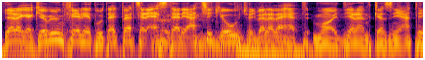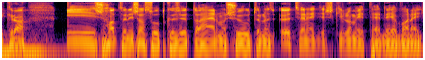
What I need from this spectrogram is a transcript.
Gyerekek, jövünk, fél hét múlt egy perccel, Eszter játszik, jó, úgyhogy vele lehet majd jelentkezni játékra, és 60 és Aszót között a 3-as főúton az 51-es kilométernél van egy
